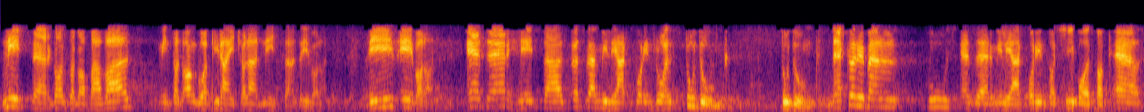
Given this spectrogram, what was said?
négyszer gazdagabbá vált, mint az angol királyi család 400 év alatt. 10 év alatt 1750 milliárd forintról tudunk. Tudunk. De körülbelül 20 ezer milliárd forintot síboltak el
